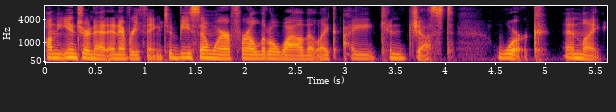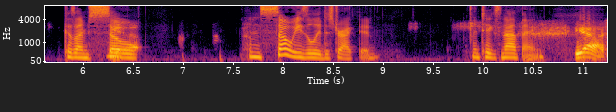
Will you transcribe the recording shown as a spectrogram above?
on the internet and everything to be somewhere for a little while that like I can just work and like, because I'm so, Yeah. I'm so easily distracted. It takes nothing. Yes.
